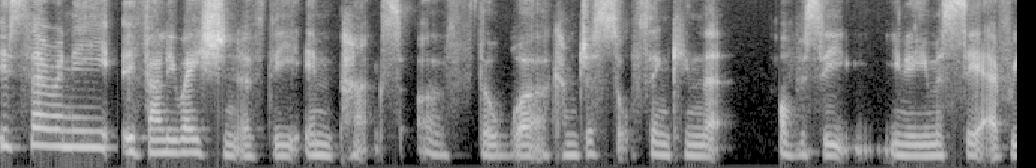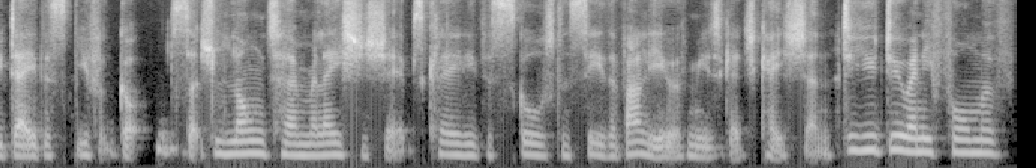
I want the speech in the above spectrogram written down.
Is there any evaluation of the impacts of the work? I'm just sort of thinking that obviously you know you must see it every day this you've got such long-term relationships clearly the schools can see the value of music education do you do any form of,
